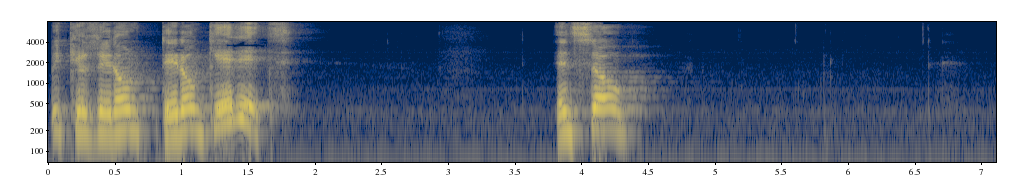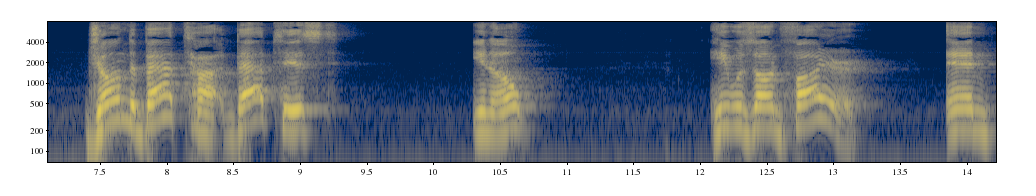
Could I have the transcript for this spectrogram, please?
because they don't they don't get it. And so John the Baptist, you know, he was on fire. And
